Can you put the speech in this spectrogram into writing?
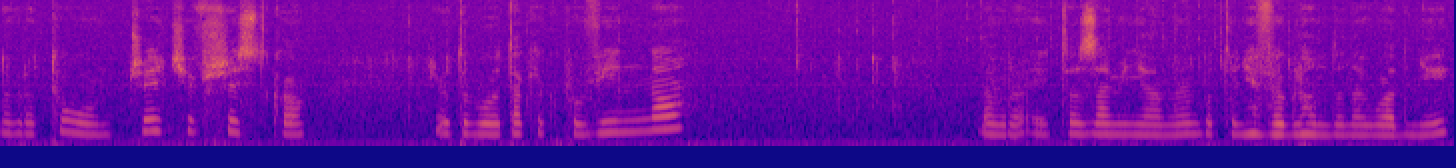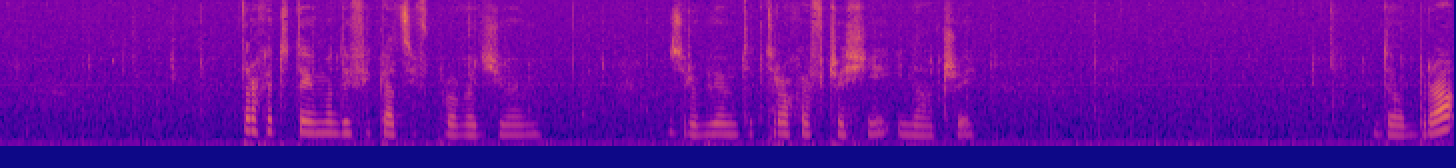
Dobra, tu łączycie wszystko, żeby to było tak jak powinno. Dobra, i to zamieniamy, bo to nie wygląda najładniej trochę tutaj modyfikacji wprowadziłem. Zrobiłem to trochę wcześniej inaczej. Dobra.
